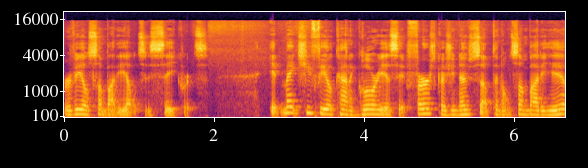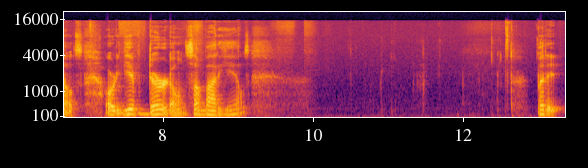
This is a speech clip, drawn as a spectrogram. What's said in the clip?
reveal somebody else's secrets. It makes you feel kind of glorious at first because you know something on somebody else or to give dirt on somebody else. But it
